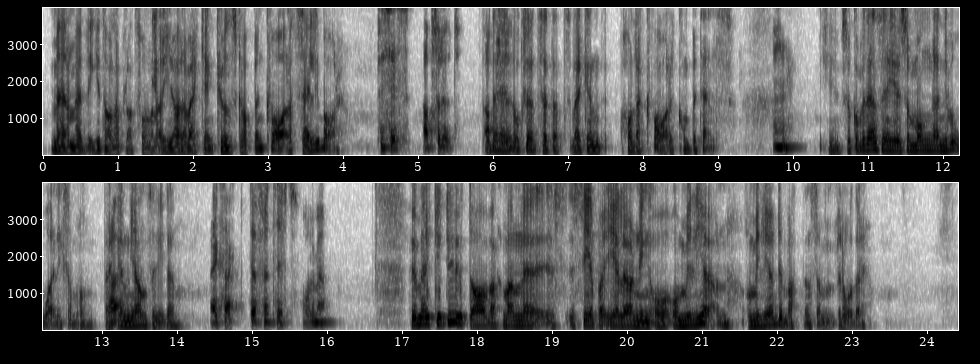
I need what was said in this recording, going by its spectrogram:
med de här digitala plattformarna och göra verkligen kunskapen kvar, att säljbar. Precis, absolut. Så absolut. det är också ett sätt att verkligen hålla kvar kompetens. Mm. Så kompetensen är ju så många nivåer liksom och verkligen ja. nyanser i den. Exakt, definitivt, håller med. Hur märker du av att man eh, ser på e-learning och, och miljön och miljödebatten som råder?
